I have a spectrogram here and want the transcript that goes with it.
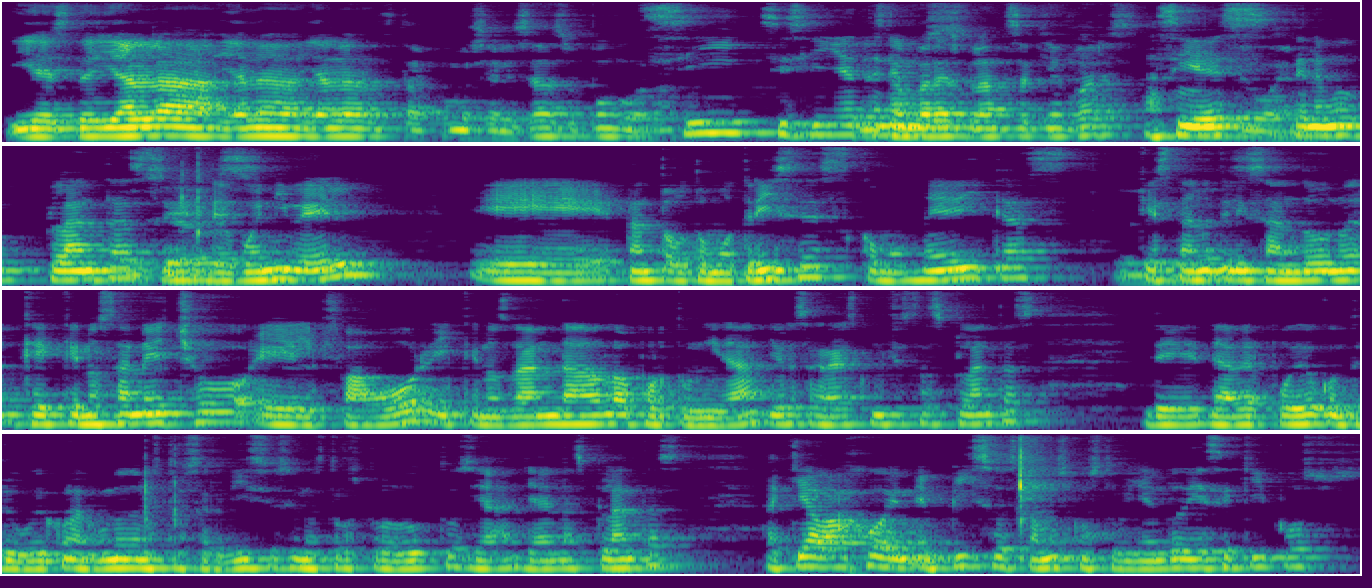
Y este, ya la, ya la, ya la está comercializada, supongo, ¿no? Sí, sí, sí, ya, tenemos. ¿Están varias plantas aquí en Juárez? Así es, tenemos plantas de, buen nivel. eh, tanto automotrices como médicas, que están utilizando, que, que, nos han hecho el favor y que nos han dado la oportunidad. Yo les agradezco mucho a estas plantas de, de haber podido contribuir con algunos de nuestros servicios y nuestros productos ya, ya en las plantas. Aquí abajo en, en piso estamos construyendo 10 equipos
